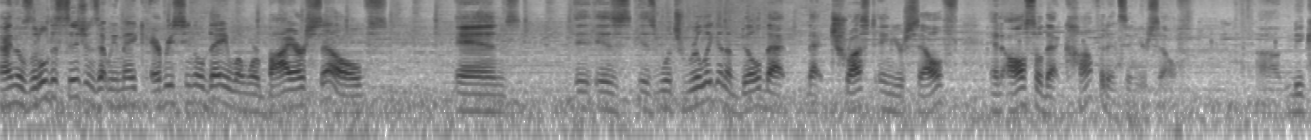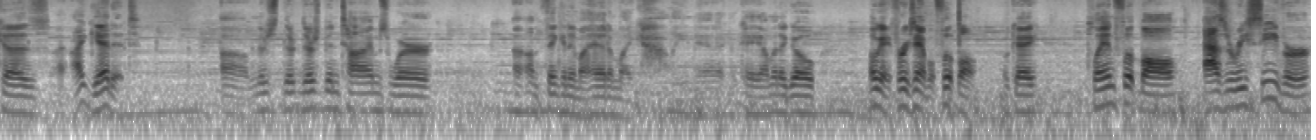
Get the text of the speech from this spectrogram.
And those little decisions that we make every single day when we're by ourselves and is is what's really going to build that that trust in yourself and also that confidence in yourself. Um, because I, I, get it. Um, there's there, has been times where I'm thinking in my head, I'm like, golly, man, okay, I'm to go. Okay, for example, football. Okay, playing football as a receiver,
